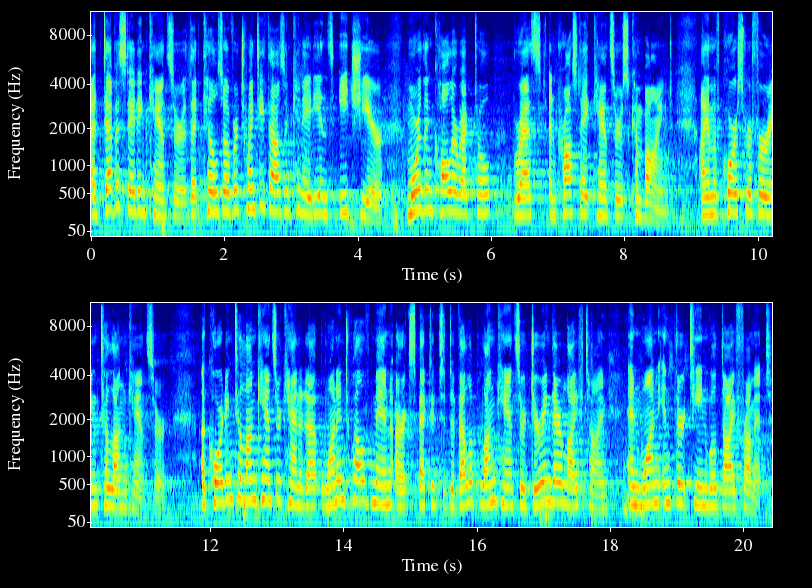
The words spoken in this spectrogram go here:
a devastating cancer that kills over 20,000 Canadians each year, more than colorectal, breast and prostate cancers combined. I am, of course, referring to lung cancer. According to Lung Cancer Canada, 1 in 12 men are expected to develop lung cancer during their lifetime, and 1 in 13 will die from it.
